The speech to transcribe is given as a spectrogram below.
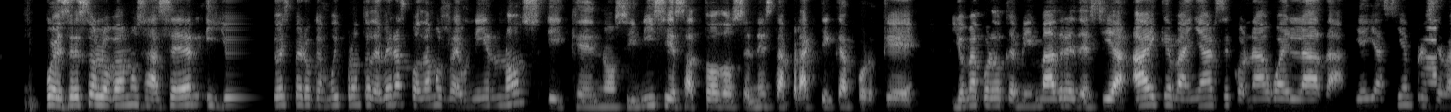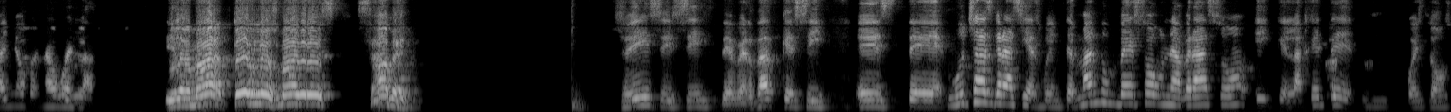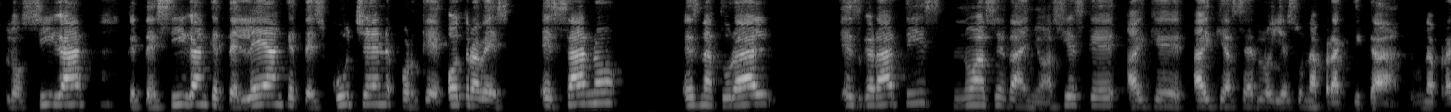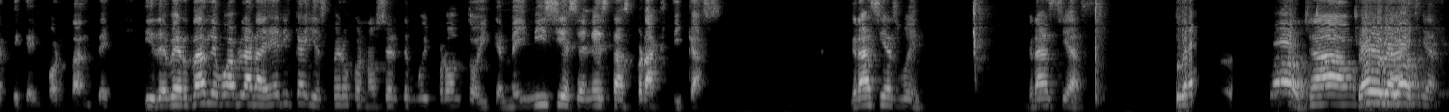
Pues eso lo vamos a hacer y yo, yo espero que muy pronto de veras podamos reunirnos y que nos inicies a todos en esta práctica porque yo me acuerdo que mi madre decía, hay que bañarse con agua helada y ella siempre se bañó con agua helada. Y la ma- todas las madres saben. Sí, sí, sí, de verdad que sí. Este, muchas gracias, Wim. Te mando un beso, un abrazo y que la gente mm, pues los los siga, que te sigan, que te lean, que te escuchen, porque otra vez es sano, es natural, es gratis, no hace daño. Así es que hay que hay que hacerlo y es una práctica, una práctica importante. Y de verdad le voy a hablar a Erika y espero conocerte muy pronto y que me inicies en estas prácticas. Gracias, Win. Gracias. Chao. Chao. Chao. Gracias.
